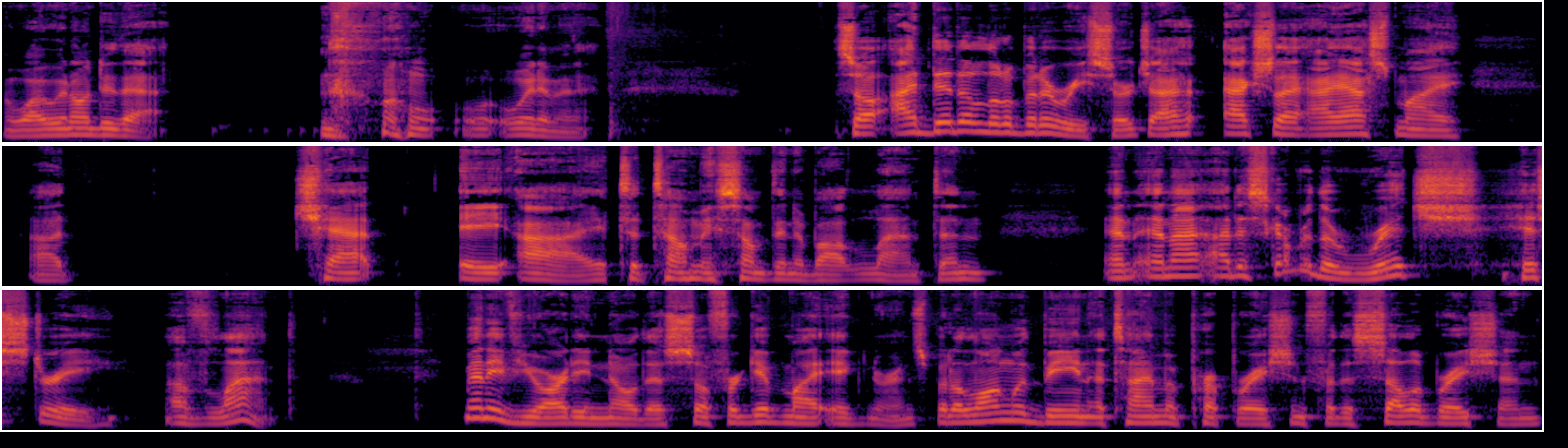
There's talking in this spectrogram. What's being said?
And why we don't do that? Wait a minute. So I did a little bit of research. I actually I asked my uh, chat AI to tell me something about Lent, and and and I, I discovered the rich history of Lent. Many of you already know this, so forgive my ignorance, but along with being a time of preparation for the celebration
